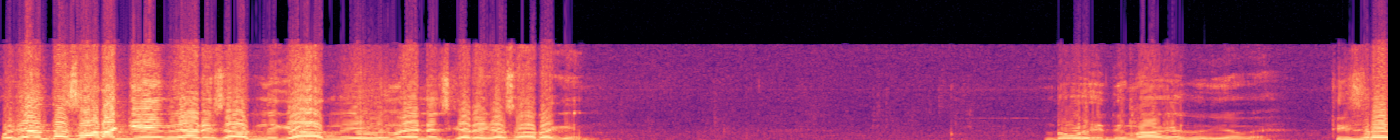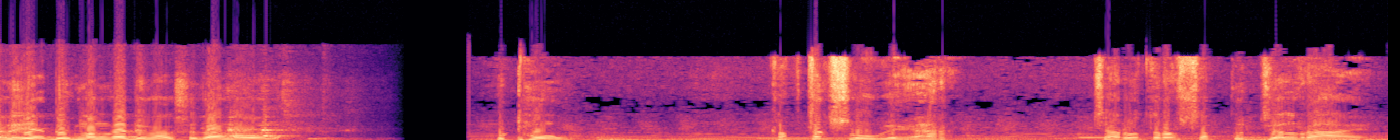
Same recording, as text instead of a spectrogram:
वो जानता है सारा गेम यार इस आदमी के हाथ में, यही मैनेज करेगा सारा गेम दो ही दिमाग है दुनिया में। तीसरा भी है, दुखमंगा दिमाग, सुदामा वाला। उठो। कब तक सो गए यार? चारों तरफ़ सब कुछ जल रहा है।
